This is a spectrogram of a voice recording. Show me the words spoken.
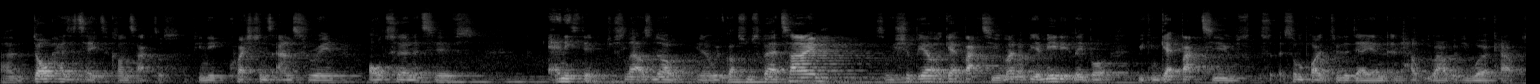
Um, don't hesitate to contact us. If you need questions answering, alternatives, anything, just let us know. You know, we've got some spare time, so we should be able to get back to you. It might not be immediately, but we can get back to you at some point through the day and, and help you out with your workouts.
